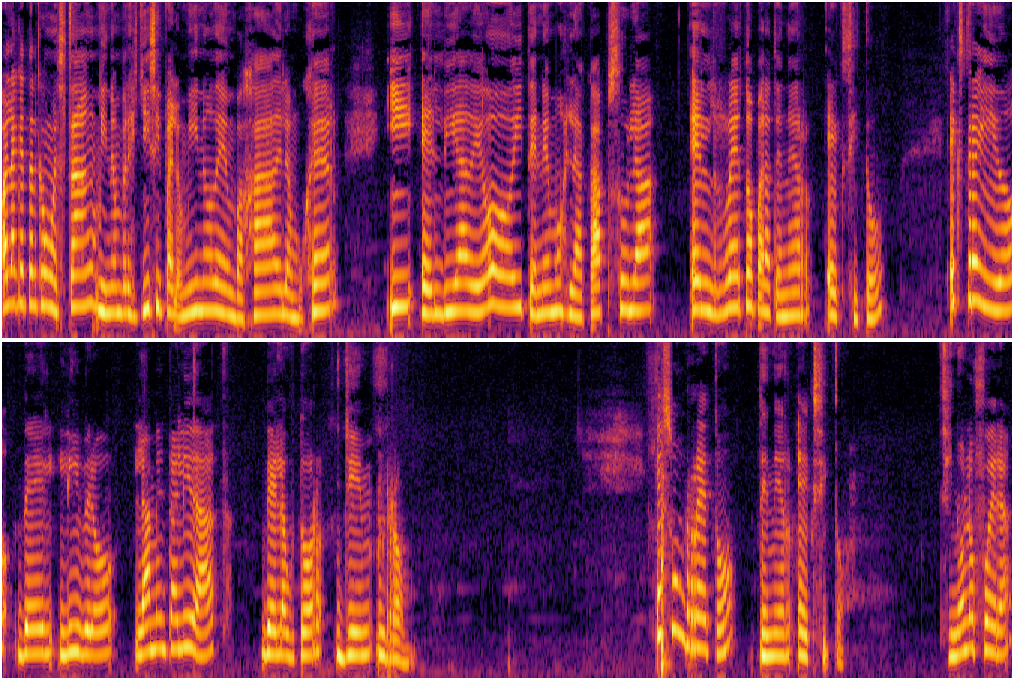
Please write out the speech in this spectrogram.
Hola, ¿qué tal? ¿Cómo están? Mi nombre es Gizzy Palomino de Embajada de la Mujer y el día de hoy tenemos la cápsula El reto para tener éxito, extraído del libro La mentalidad del autor Jim Rohn. Es un reto tener éxito. Si no lo fuera,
